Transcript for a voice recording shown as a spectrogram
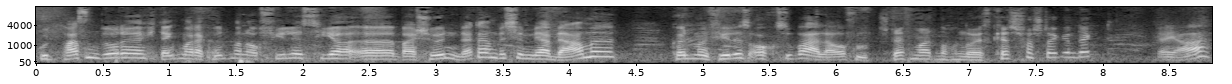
gut passen würde, ich denke mal, da könnte man auch vieles hier äh, bei schönem Wetter, ein bisschen mehr Wärme, könnte man vieles auch super erlaufen. Steffen hat noch ein neues Cache-Versteck entdeckt. Ja, ja.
